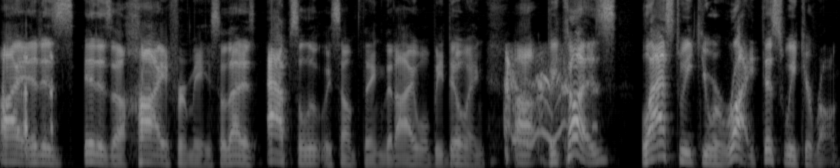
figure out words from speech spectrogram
I it is it is a high for me. So that is absolutely something that I will be doing. Uh, because last week you were right, this week you're wrong.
